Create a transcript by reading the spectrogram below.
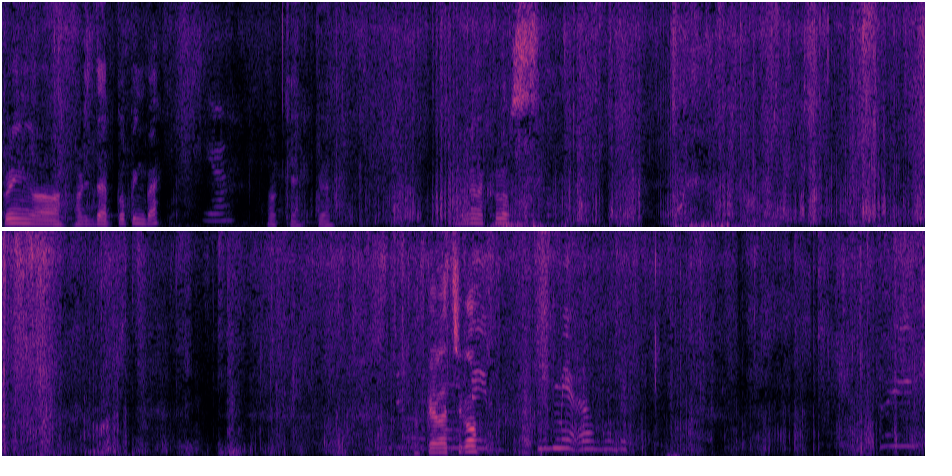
bring uh what is that pooping back? Okay, good. We're gonna close. Okay, let's go. Give me a hold it. Please,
